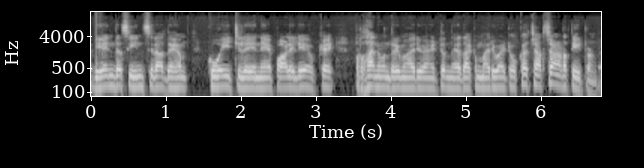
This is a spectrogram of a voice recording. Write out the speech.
ബിഹൈൻഡ് ദ സീൻസിൽ അദ്ദേഹം കുവൈറ്റിലെ നേപ്പാളിലെ ഒക്കെ പ്രധാനമന്ത്രിമാരുമായിട്ടും നേതാക്കന്മാരുമായിട്ടും ഒക്കെ ചർച്ച നടത്തിയിട്ടുണ്ട്.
